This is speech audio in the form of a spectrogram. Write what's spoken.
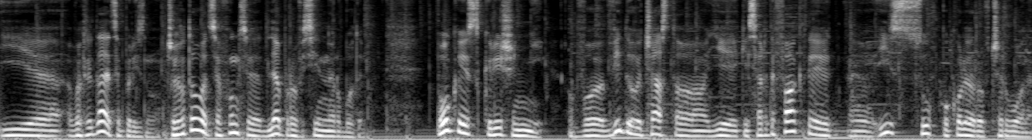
і виглядає це по-різному. Чи готова ця функція для професійної роботи? Поки скоріше ні. В відео часто є якісь артефакти е, і сув по кольору в червоне,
